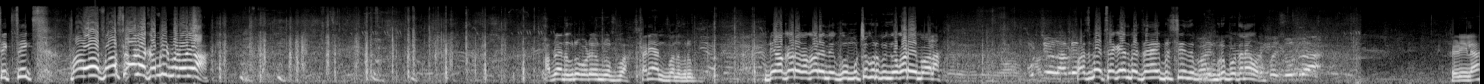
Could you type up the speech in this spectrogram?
66, வா வா ஃபாஸ்ட் ஆடா கம்ப்ளீட் பண்ணுவியா அப்படியே அந்த குரூப் அப்படியே குரூப் தனியாக அனுப்பு அந்த குரூப் இப்படியே உட்கார உட்கார இந்த முச்ச குரூப் இங்கே உட்கார போகலாம் ஃபஸ்ட் பேட்ச் செகண்ட் பேட்ச் தனியாக பிரிச்சு இந்த குரூப் தானே வரும். சரிங்களா?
